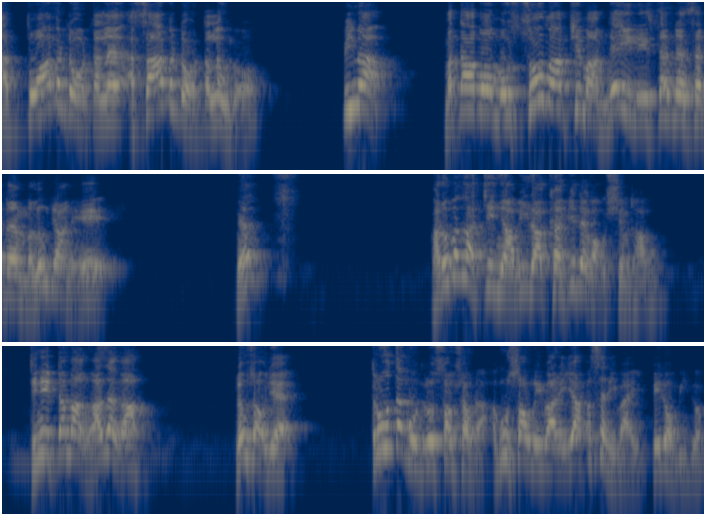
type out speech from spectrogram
အသွားမတော်တလန်အစားမတော်တလုံးနော်ပြီးမှမတာပေါ်မုံဆိုးမဖြစ်မှမျက်ရည်လေးစန်တန်စန်တန်မလုပ်ကြနဲ့နော်ငါတို့ဘက်ကကြင်ညာပြီးသားခံပြစ်တဲ့ကောင်အရှင်မထားဘူးဒီနေ့တက်မ55လုံဆောင်ချက်သူတို့တက်ကိုသူတို့စောက်ရှောက်တာအခုစောက်နေပါလေရပတ်ဆက်နေပါပြီပေးတော့ပြီးတော့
